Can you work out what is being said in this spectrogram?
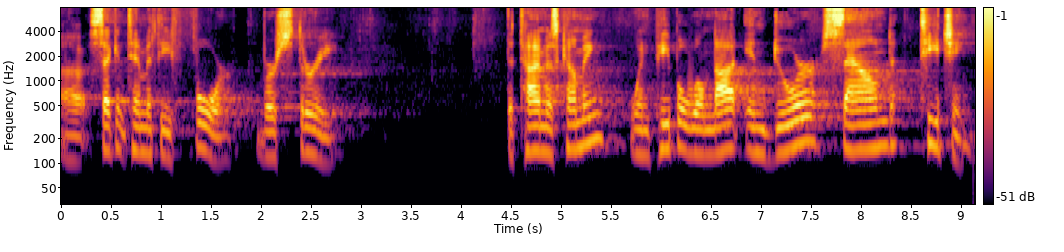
Uh, 2 Timothy 4, verse 3. The time is coming when people will not endure sound teaching,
